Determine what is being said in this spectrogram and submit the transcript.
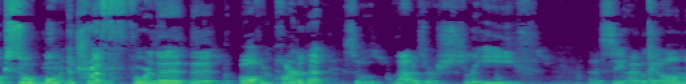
Folks, so moment of truth for the, the, the bottom part of it. So that is our sleeve. Let's see how we get on.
